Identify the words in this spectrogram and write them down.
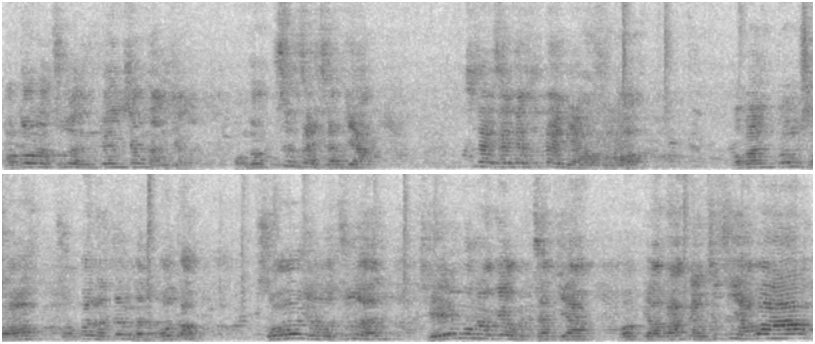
好多的族人跟乡长讲，我们都自在参加，自在参加是代表什么？我们公所所办的任何的活动，所有的族人全部都给我们参加，我表达感谢之意，好不好？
